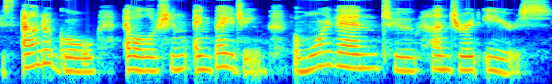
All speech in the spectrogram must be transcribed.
has undergone evolution in Beijing for more than 200 years.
